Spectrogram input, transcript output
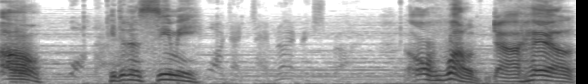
Oh! He didn't see me! Oh, what the hell?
